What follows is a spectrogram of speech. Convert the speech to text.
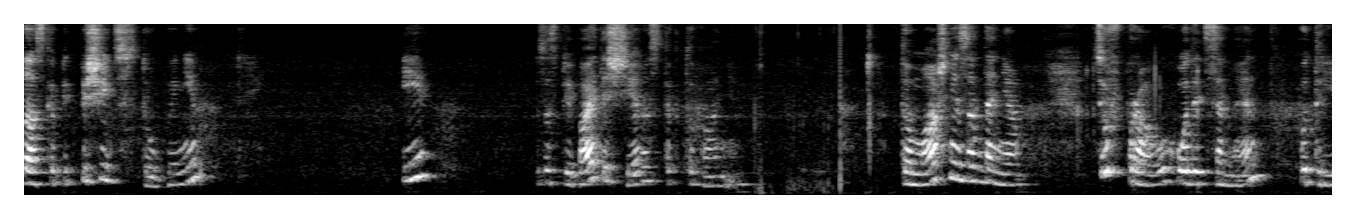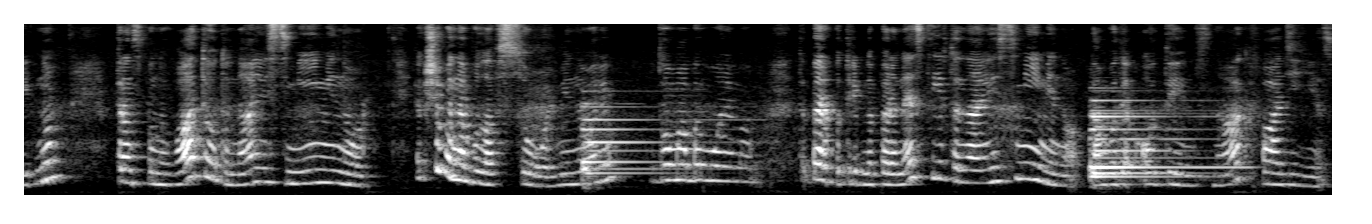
Будь ласка, підпишіть ступені і заспівайте ще раз тактування. Домашнє завдання. Цю вправу ходить Семен, потрібно транспонувати у тональність мі мінор. Якщо вона була в соль мінорі двома бемолями, тепер потрібно перенести її в тональність мі мінор. Там буде один знак фа дієз,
